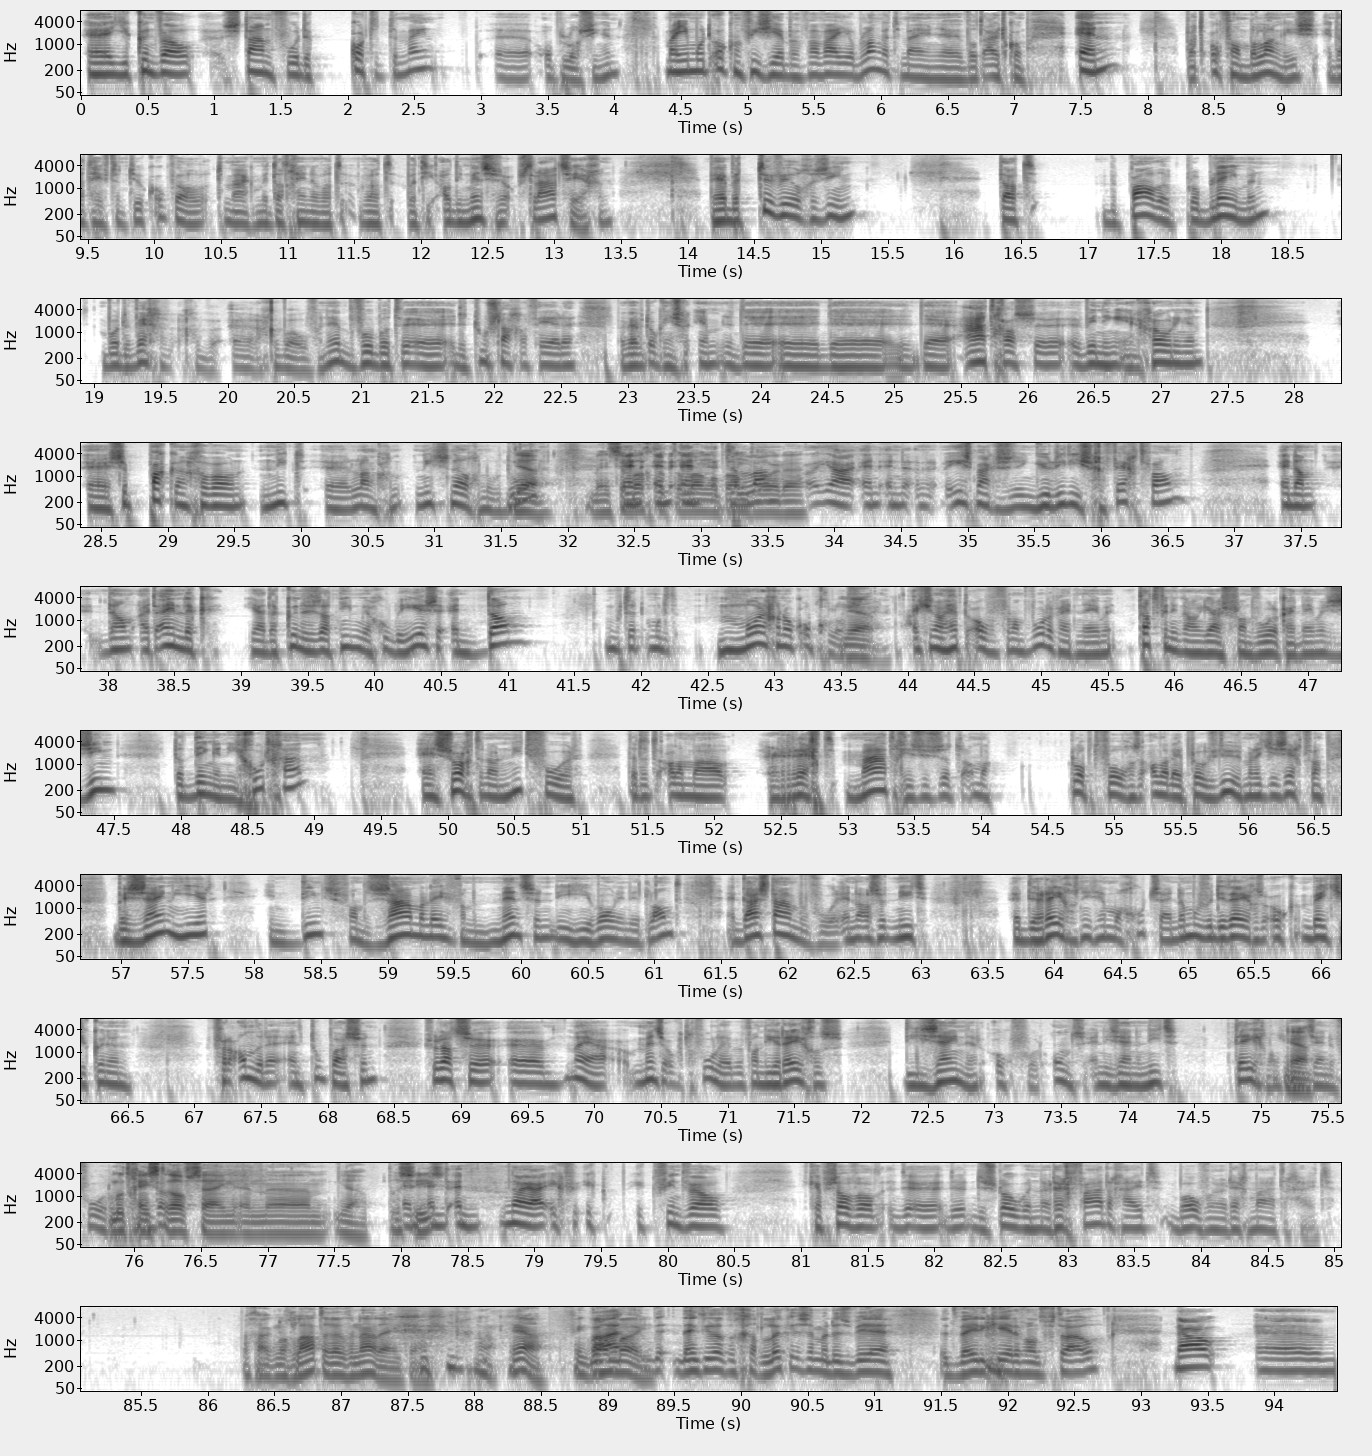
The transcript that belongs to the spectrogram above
eh, je kunt wel staan voor de korte termijn eh, oplossingen. Maar je moet ook een visie hebben van waar je op lange termijn wilt uitkomen. En wat ook van belang is, en dat heeft natuurlijk ook wel te maken met datgene wat, wat, wat die, al die mensen op straat zeggen. We hebben te veel gezien dat bepaalde problemen worden weggewoven. Hè? Bijvoorbeeld eh, de toeslagaffaire. Maar we hebben het ook in de, eh, de, de aardgaswinning in Groningen. Eh, ze pakken gewoon niet, eh, lang, niet snel genoeg door. Ja, mensen wachten te lang op antwoorden. ja, en, en eh, eerst maken ze een juridisch gevecht van. En dan, dan uiteindelijk, ja, dan kunnen ze dat niet meer goed beheersen. En dan moet het, moet het morgen ook opgelost Ja. zijn. Als je nou hebt over verantwoordelijkheid nemen, dat vind ik nou juist verantwoordelijkheid nemen. Zien dat dingen niet goed gaan. En zorg er nou niet voor dat het allemaal rechtmatig is. Dus dat het allemaal klopt volgens allerlei procedures. Maar dat je zegt van, we zijn hier in dienst van de samenleving, van de mensen die hier wonen in dit land. En daar staan we voor. En als het niet, eh, de regels niet helemaal goed zijn, dan moeten we die regels ook een beetje kunnen veranderen en toepassen. Zodat ze, eh, nou ja, mensen ook het gevoel hebben van die regels, die zijn er ook voor ons. En die zijn er niet tegen ons, maar Ja, die zijn er voor het ons. moet geen dat- straf zijn. En ehm, ja, precies. en, en, en nou ja, ik, ik, ik vind wel. Ik heb zelf wel de, de, de slogan rechtvaardigheid boven rechtmatigheid. Daar ga ik nog later over nadenken. Ja. ja, vind ik wel mooi. Denkt u dat het gaat lukken? Zeg maar dus weer het wederkeren van het vertrouwen? Nou, ehm,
